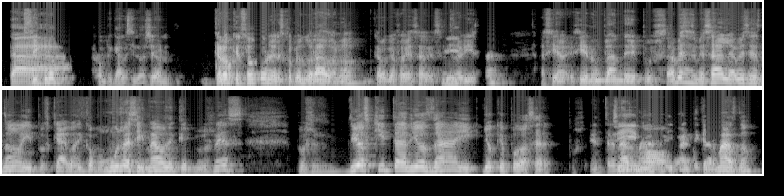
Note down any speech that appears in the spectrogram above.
está complicada la situación. Creo que fue con el escorpión dorado, ¿no? Creo que fue esa, entrevista. Así, en un plan de, pues a veces me sale, a veces no, y pues qué hago, así como muy resignado de que, pues ves, pues Dios quita, Dios da, y yo qué puedo hacer? Pues entrenar más y practicar más, ¿no?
